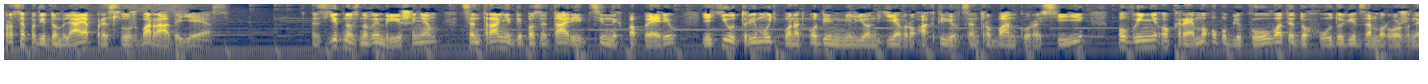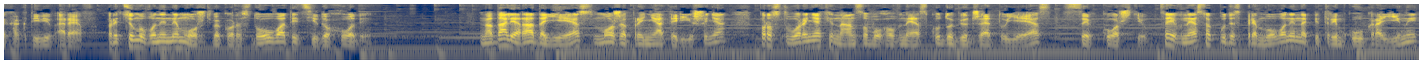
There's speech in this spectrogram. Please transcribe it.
Про це повідомляє прес-служба Ради ЄС. Згідно з новим рішенням, центральні депозитарії цінних паперів, які утримують понад 1 мільйон євро активів Центробанку Росії, повинні окремо опубліковувати доходу від заморожених активів РФ. При цьому вони не можуть використовувати ці доходи. Надалі Рада ЄС може прийняти рішення про створення фінансового внеску до бюджету ЄС з цих коштів. Цей внесок буде спрямований на підтримку України,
